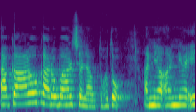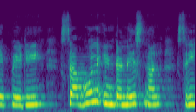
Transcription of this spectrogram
આ કાળો કારોબાર ચલાવતો હતો. અને અન્ય એક પેઢી સગુન ઇન્ટરનેશનલ શ્રી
